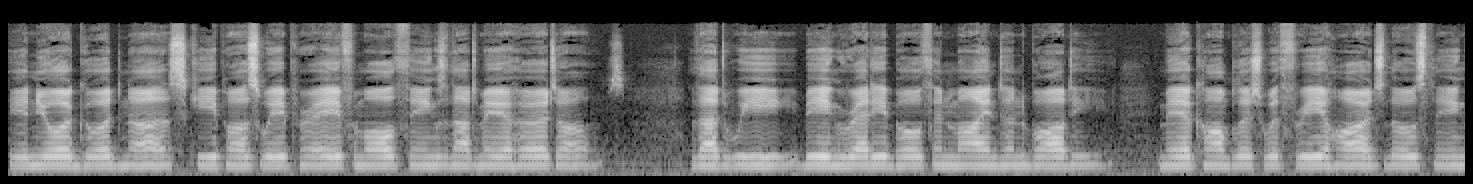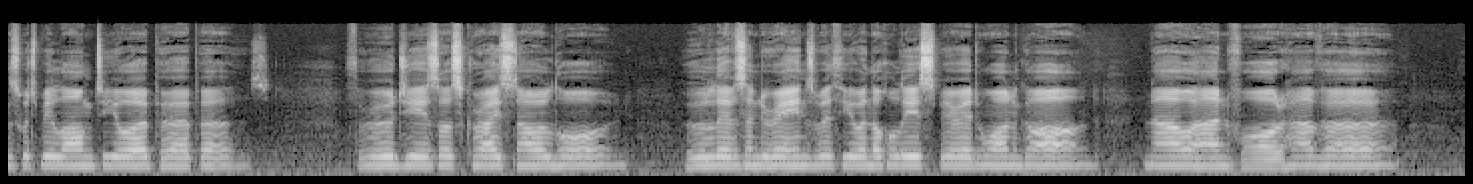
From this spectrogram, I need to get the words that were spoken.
in your goodness keep us, we pray, from all things that may hurt us, that we, being ready both in mind and body, may accomplish with free hearts those things which belong to your purpose through Jesus Christ our Lord, who lives and reigns with you in the Holy Spirit, one God, now and forever.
